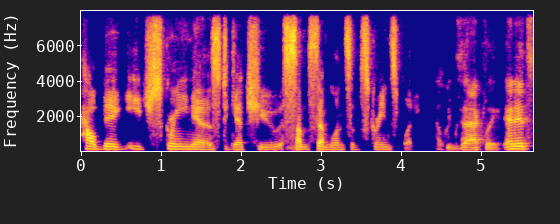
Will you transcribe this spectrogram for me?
how big each screen is to get you some semblance of screen splitting. Like exactly and it's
